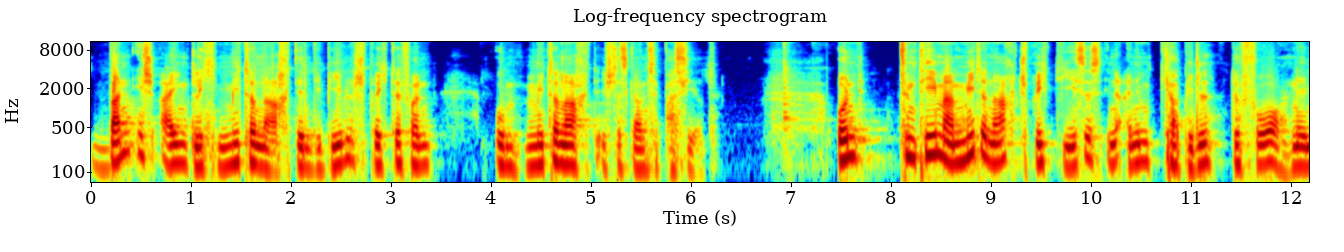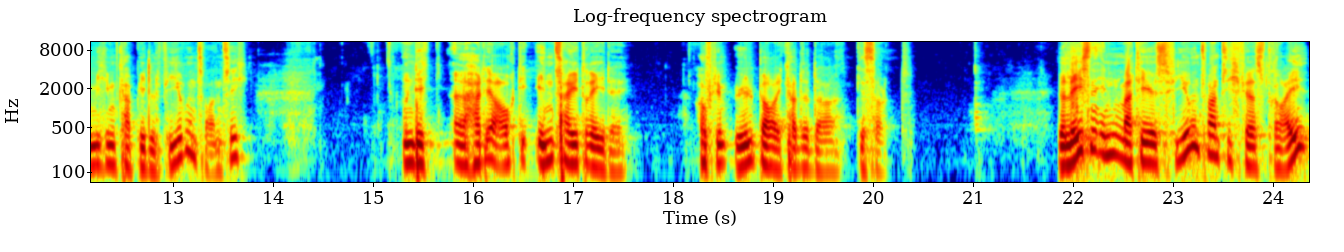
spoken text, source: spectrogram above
wann ist eigentlich Mitternacht? Denn die Bibel spricht davon, um Mitternacht ist das Ganze passiert. Und zum Thema Mitternacht spricht Jesus in einem Kapitel davor, nämlich im Kapitel 24. Und da hat er auch die Endzeitrede auf dem Ölberg, hat er da gesagt. Wir lesen in Matthäus 24, Vers 3,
